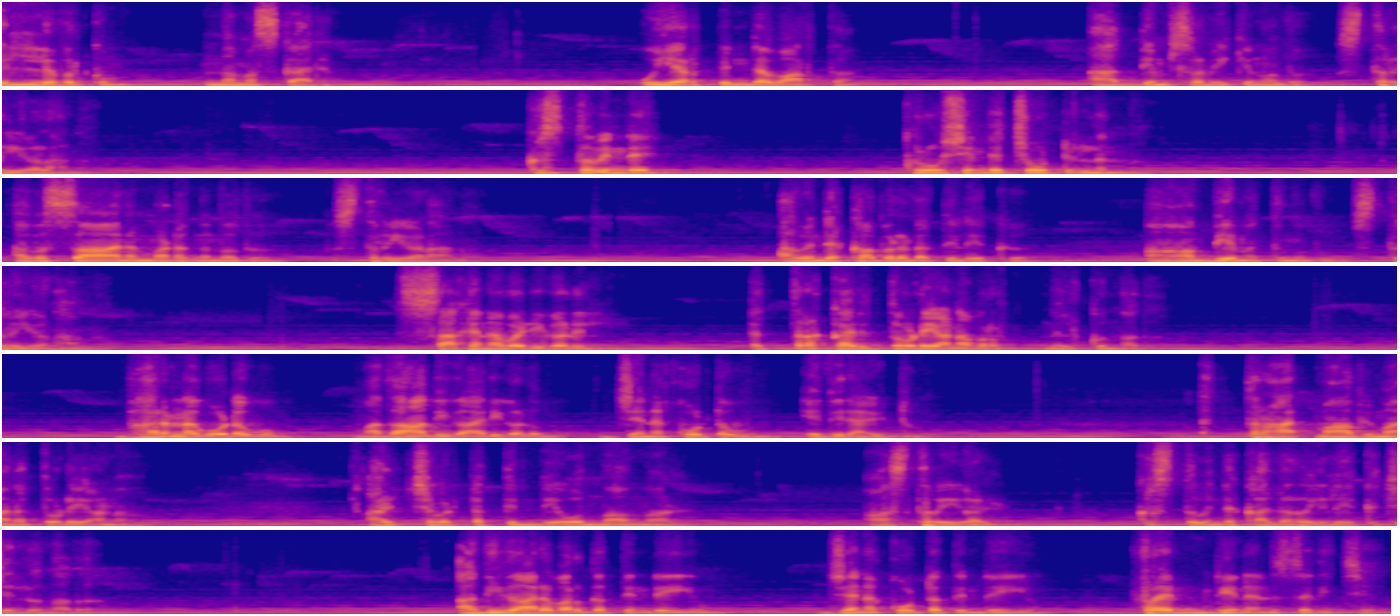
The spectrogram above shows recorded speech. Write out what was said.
എല്ലാവർക്കും നമസ്കാരം. ഉയർപ്പിന്റെ വാർത്ത ആദ്യം ശ്രമിക്കുന്നത് സ്ത്രീകളാണ്. ക്രിസ്തുവിന്റെ ക്രൂശിന്റെ ചോട്ടിൽ നിന്ന് അവസാനം മടങ്ങുന്നത് സ്ത്രീകളാണ്. അവന്റെ കബറിടത്തിലേക്ക് ആദ്യമെത്തുന്നതും സ്ത്രീകളാണ്. സഹന വഴികളിൽ എത്ര കരുത്തോടെയാണ് അവർ നിൽക്കുന്നത്? ഭരണകൂടവും മതാധികാരികളും ജനക്കൂട്ടവും എതിരായിട്ടും എത്ര ആത്മാഭിമാനത്തോടെയാണ് ആഴ്ചവട്ടത്തിന്റെ ഒന്നാം നാൾ ആ സ്ത്രീകൾ ക്രിസ്തുവിന്റെ കല്ലറയിലേക്ക് ചെല്ലുന്നത്. അധികാരവർഗത്തിന്റെയും ജനക്കൂട്ടത്തിന്റെയും ട്രെൻഡിനനുസരിച്ച്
